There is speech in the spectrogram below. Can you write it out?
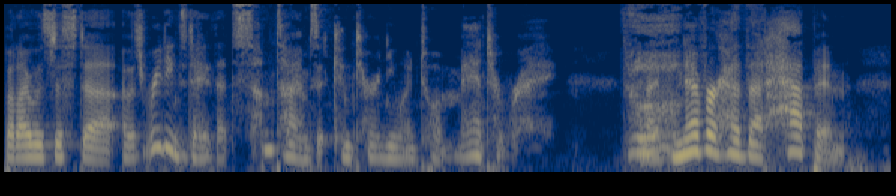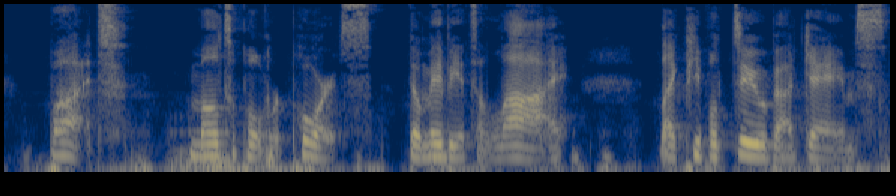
But I was just uh, I was reading today that sometimes it can turn you into a manta ray, and I've never had that happen. But multiple reports, though maybe it's a lie, like people do about games.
